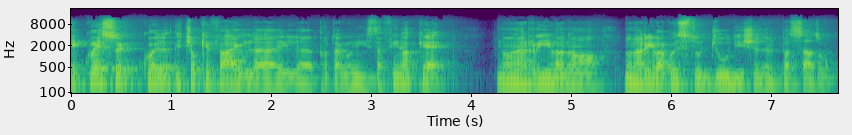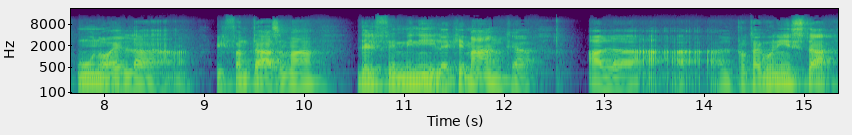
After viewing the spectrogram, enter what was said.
e questo è, quel- è ciò che fa il, il protagonista, fino a che non, arrivano, non arriva questo giudice del passato. Uno è la- il fantasma del femminile che manca al, a- al protagonista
